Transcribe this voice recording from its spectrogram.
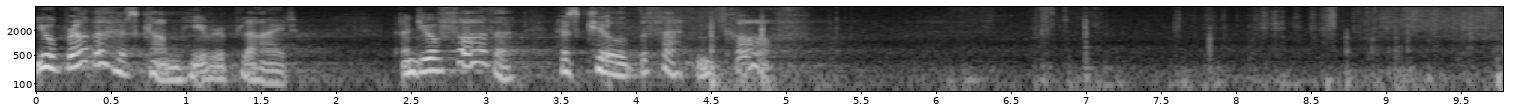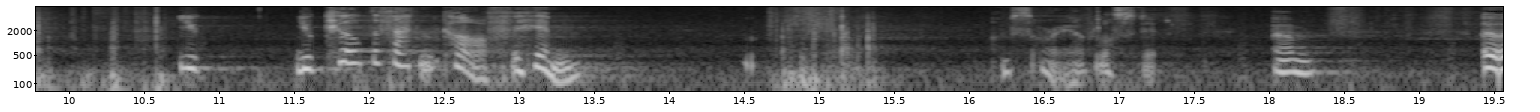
Your brother has come, he replied, and your father has killed the fattened calf. You, you killed the fattened calf for him? I'm sorry, I've lost it. Um, oh,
